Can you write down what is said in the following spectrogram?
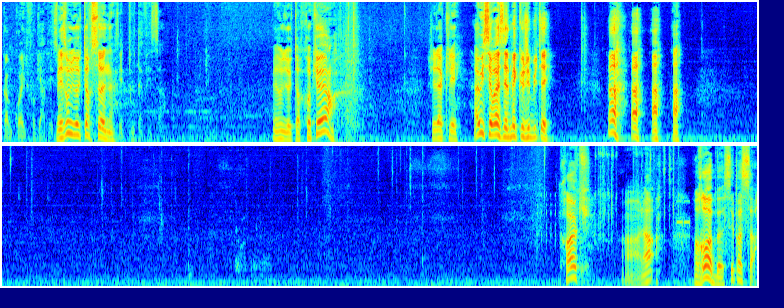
Comme quoi il faut garder ça. Maison du docteur Sun. C'est tout à fait ça. Maison du docteur Crocker? J'ai la clé. Ah oui, c'est vrai, c'est le mec que j'ai buté. Ah ah ah ah. Croc. Voilà. Rob, c'est pas ça.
